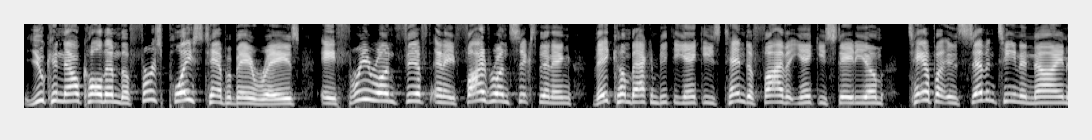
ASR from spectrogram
You can now call them the first place Tampa Bay Rays, a three run fifth and a five run sixth inning. They come back and beat the Yankees 10 to 5 at Yankee Stadium. Tampa is 17 and 9,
